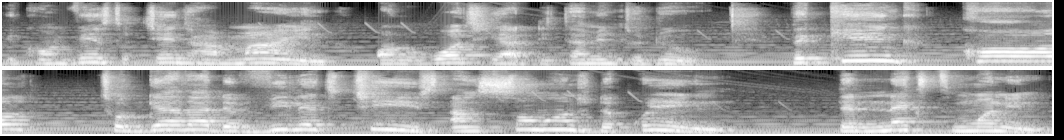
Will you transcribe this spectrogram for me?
be convinced to change her mind on what he had determined to do. The king called together the village chiefs and summoned the queen the next morning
